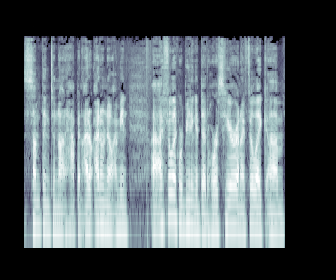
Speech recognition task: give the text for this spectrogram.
something to not happen. I don't I don't know. I mean, I feel like we're beating a dead horse here, and I feel like um,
